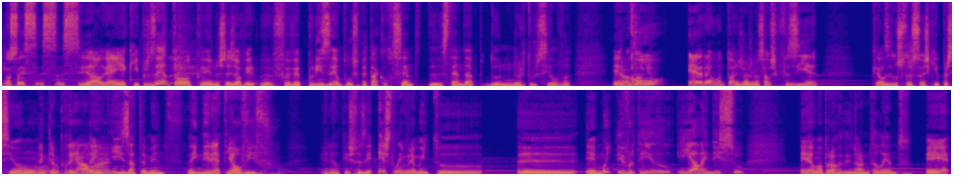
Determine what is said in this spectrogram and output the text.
Não sei se, se- se alguém aqui presente ou que nos esteja a ouvir eh, foi ver, por exemplo, o espetáculo recente de stand-up do Nuno Artur Silva. Era o, António, Com era o António Jorge Gonçalves que fazia aquelas ilustrações que apareciam Em tempo real, em- não é? exatamente, em direto e ao vivo. Era ele que as fazia. Este livro é muito. eh, é muito divertido e, além disso, é uma prova de enorme talento. É,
